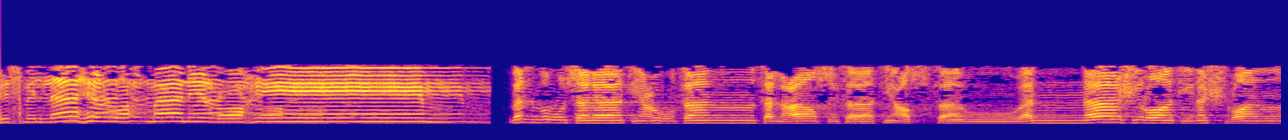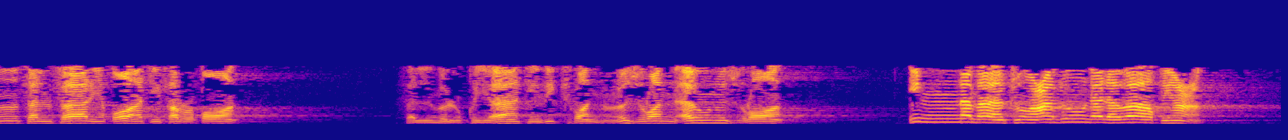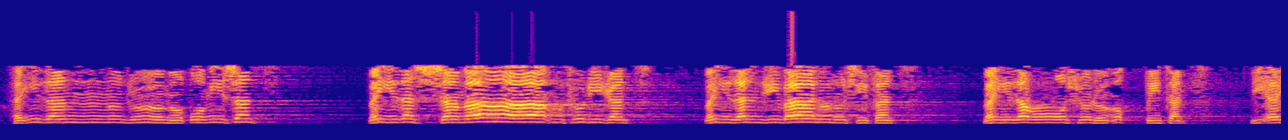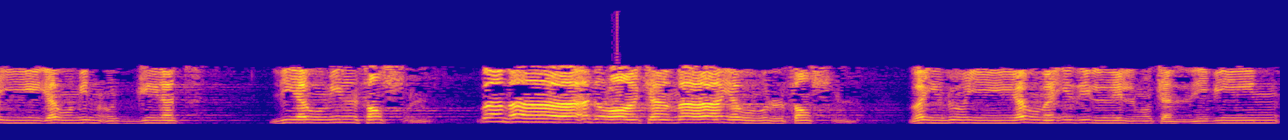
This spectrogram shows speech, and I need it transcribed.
بسم الله الرحمن الرحيم فالمرسلات عرفا فالعاصفات عصفا والناشرات نشرا فالفارقات فرقا فالملقيات ذكرا عزرا أو نزرا إنما توعدون لواقع فإذا النجوم طمست فإذا السماء فرجت فإذا الجبال نسفت فإذا الرسل أقتت لأي يوم أجلت ليوم الفصل وما أدراك ما يوم الفصل ويل يومئذ للمكذبين.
